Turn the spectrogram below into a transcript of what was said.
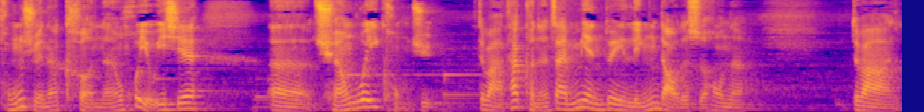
同学呢，可能会有一些呃权威恐惧，对吧？他可能在面对领导的时候呢。对吧？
